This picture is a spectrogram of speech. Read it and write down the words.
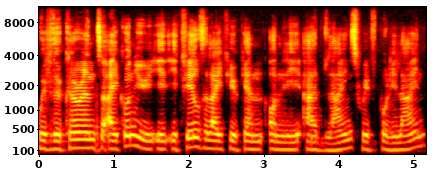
with the current icon, you, it, it feels like you can only add lines with polyline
